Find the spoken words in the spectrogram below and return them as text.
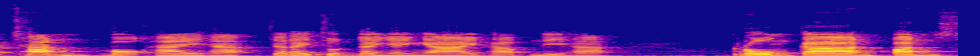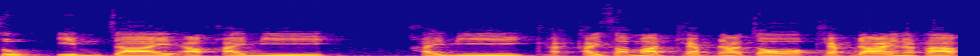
ปชั่นบอกให้ฮะ จะได้จดได้ง่าย ๆ ครับ นี่ฮะ โครงการปันสุขอิ่มใจ อะใครมีใครมีใครสามารถแคปหน้าจอแคปได้นะครับ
